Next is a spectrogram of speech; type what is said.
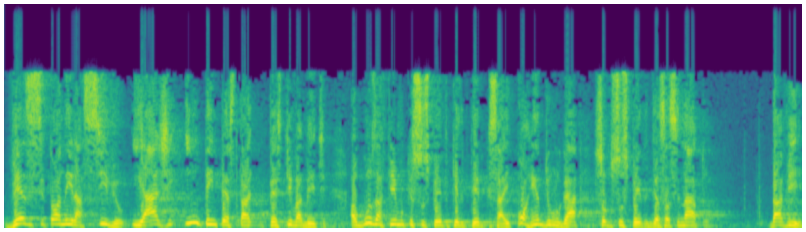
vezes se torna irascível e age intempestivamente. Alguns afirmam que suspeitam que ele teve que sair correndo de um lugar sob suspeita de assassinato. Davi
